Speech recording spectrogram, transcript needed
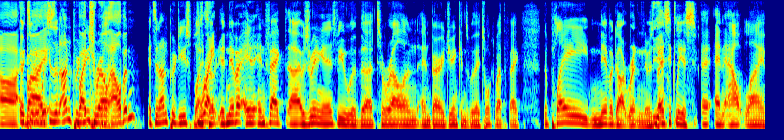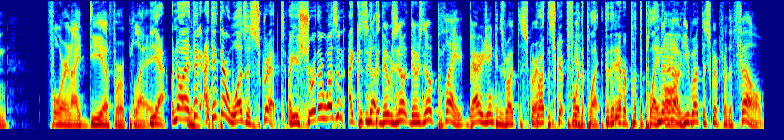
Uh, It's a- which is an unproduced by Tarell play. Alvin. It's an unproduced play. Right. So it never. In, in fact, uh, I was reading an interview with uh, Tarell and, and Barry Jenkins where they talked about the fact the play never got written. It was Yeah. basically a an outline for an idea for a play. Yeah, no, I think I think there was a script. Are you sure there wasn't? Because No, there was no. There was no play. Barry Jenkins wrote the script. wrote the script for the play, but they never put the play no, on. no, no. He wrote the script for the film.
